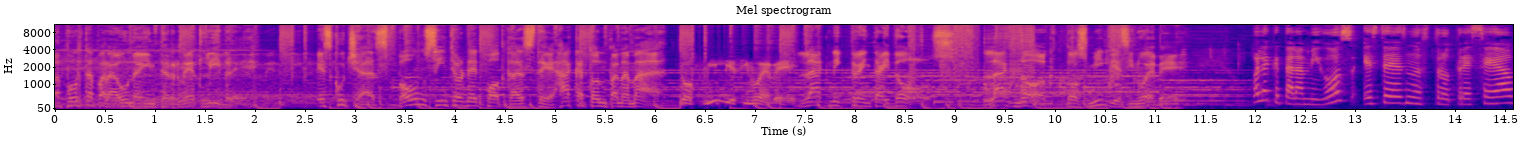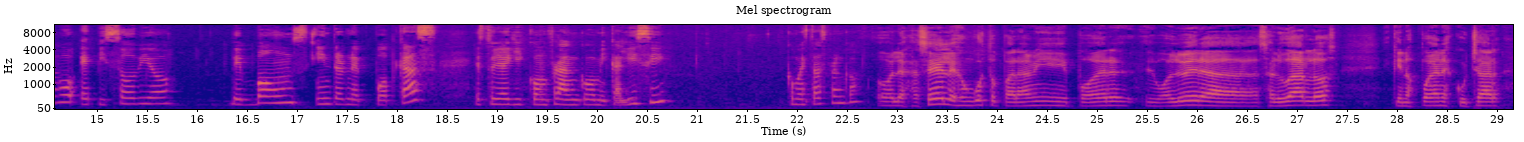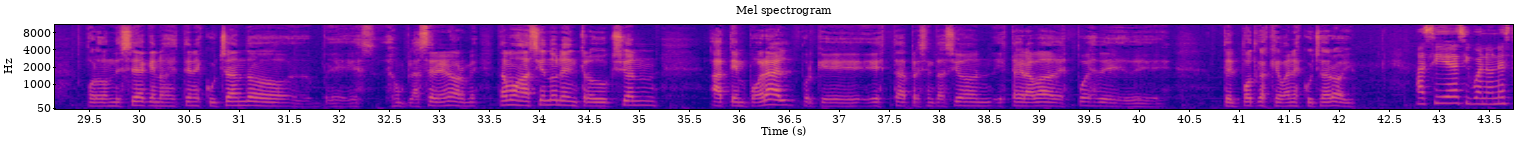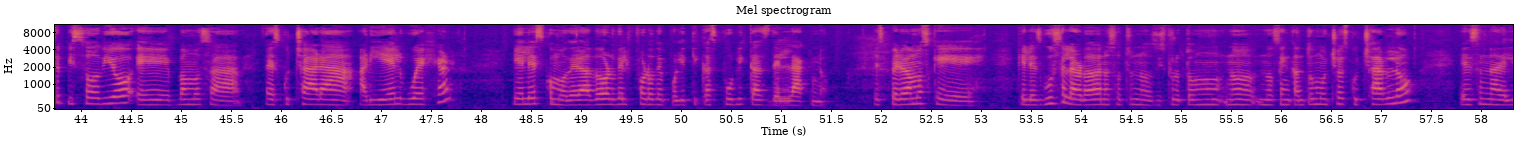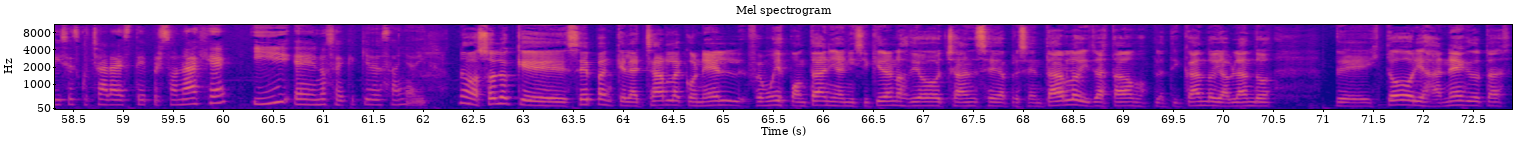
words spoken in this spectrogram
aporta para una Internet libre. Escuchas Bones Internet Podcast de Hackathon Panamá 2019. LACNIC 32. LACNOC 2019. Hola, ¿qué tal amigos? Este es nuestro treceavo episodio de Bones Internet Podcast. Estoy aquí con Franco Micalisi. ¿Cómo estás, Franco? Hola, Jacel. Es un gusto para mí poder volver a saludarlos y que nos puedan escuchar por donde sea que nos estén escuchando. Eh, es, un placer enorme. Estamos haciendo una introducción atemporal porque esta presentación está grabada después de, del podcast que van a escuchar hoy. Así es, y bueno, en este episodio eh, vamos a, a, escuchar a Ariel Weger. Él es co-moderador del Foro de Políticas Públicas del ACNO. Esperamos que, les guste, la verdad a nosotros nos disfrutó, no, nos encantó mucho escucharlo. Es una delicia escuchar a este personaje y eh, no sé, ¿qué quieres añadir? No, solo que sepan que la charla con él fue muy espontánea, ni siquiera nos dio chance a presentarlo y ya estábamos platicando y hablando de historias, anécdotas.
